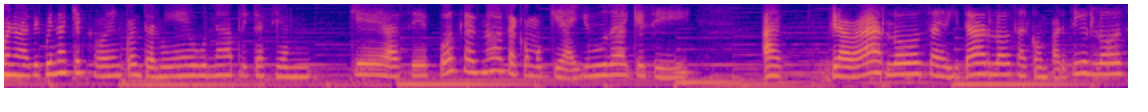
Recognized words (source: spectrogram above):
Bueno, hace cuenta que acabo de encontrarme una aplicación que hace podcast, ¿no? O sea, como que ayuda a que se... a grabarlos, a editarlos, a compartirlos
